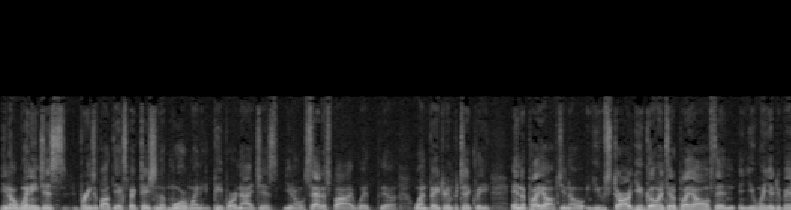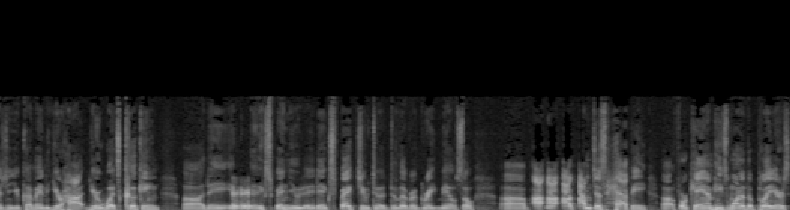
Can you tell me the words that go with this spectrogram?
you know, winning just brings about the expectation of more winning. People are not just, you know, satisfied with uh, one victory and particularly in the playoffs. You know, you start you go into the playoffs and, and you win your division, you come in and you're hot, you're what's cooking. Uh, they, they expect you they expect you to deliver a great meal. So uh, I, am just happy uh, for Cam. He's one of the players,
